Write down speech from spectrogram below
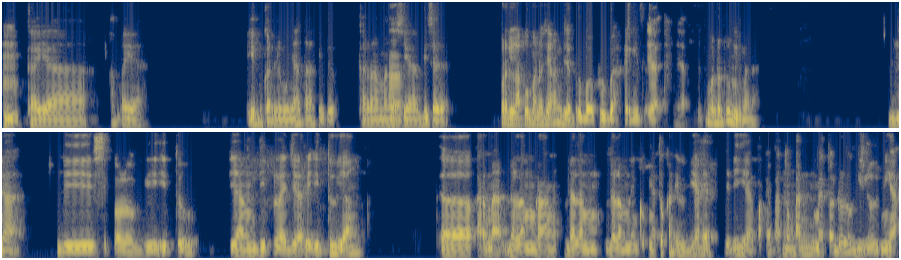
hmm. kayak apa ya? Iya bukan ilmu nyata gitu. Karena manusia hmm. bisa perilaku manusia kan bisa berubah-berubah kayak gitu. Ya, ya. Itu menurut lu gimana? Nah, di psikologi itu yang dipelajari itu yang uh, karena dalam rang dalam dalam lingkupnya itu kan ilmiah ya. Jadi ya pakai patokan hmm. metodologi ilmiah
